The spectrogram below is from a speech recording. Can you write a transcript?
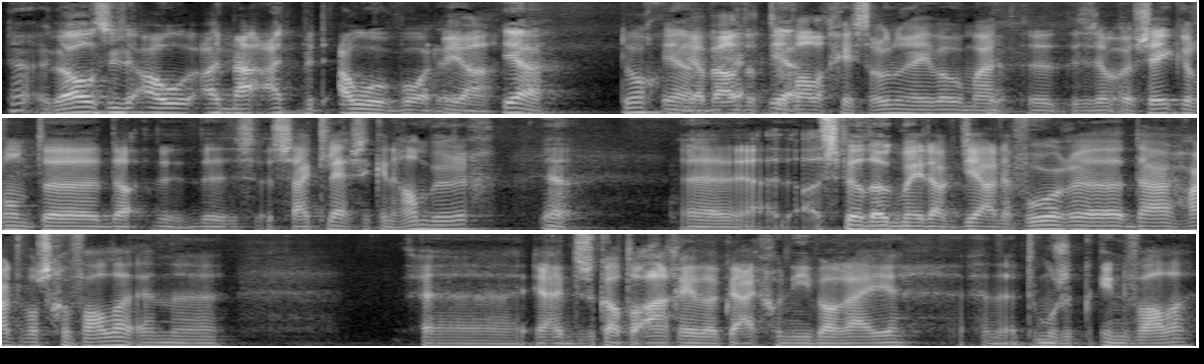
Nou, ik- Wel sinds oude, nou, uit- met ouder worden. ja. ja. Toch? Ja, Ja, we hadden het ja, toevallig gisteren ook nog even over, maar maar, zeker rond de, de, de, de Cyclassic in Hamburg. ja. Eh, het speelde ook mee dat ik het jaar daarvoor eh, daar hard was gevallen. En, eh, eh, ja, dus ik had al aangegeven dat ik eigenlijk gewoon niet wil rijden. En eh, toen moest ik invallen.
